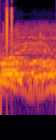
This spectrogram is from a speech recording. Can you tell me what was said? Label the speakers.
Speaker 1: Are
